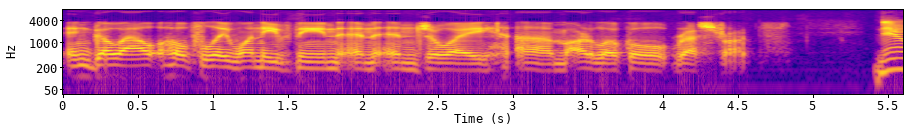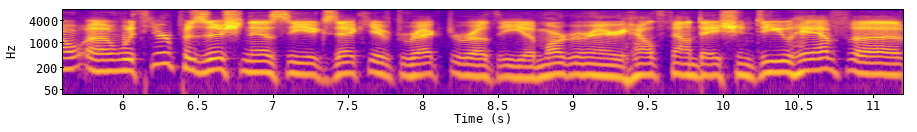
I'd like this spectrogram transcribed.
and go out hopefully one evening and enjoy um, our local restaurants. Now, uh, with your position as the executive director of the uh, Margaret Mary Health Foundation, do you have uh,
